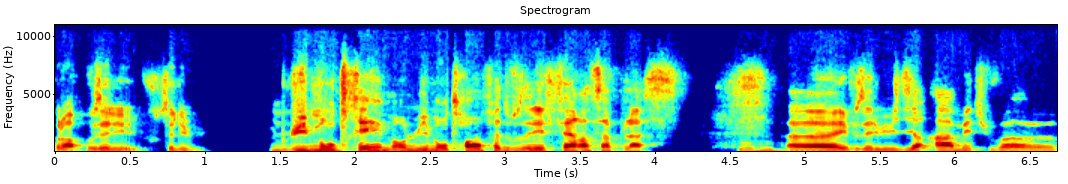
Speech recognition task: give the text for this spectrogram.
voilà, vous allez, vous allez lui montrer, mais en lui montrant, en fait, vous allez faire à sa place. Mhm. Euh, et vous allez lui dire, ah, mais tu vois, euh,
